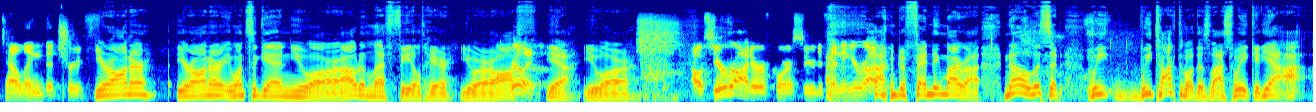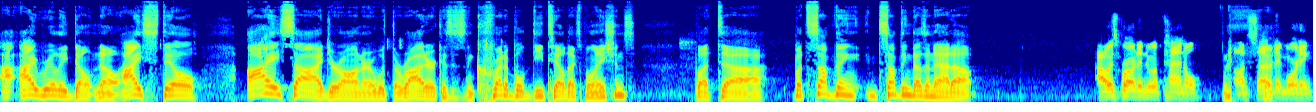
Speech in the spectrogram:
telling the truth. Your Honor, Your Honor, once again, you are out in left field here. You are off. Really? Yeah, you are. Oh, it's your rider, of course, so you're defending your rider. I'm defending my rider. No, listen, we we talked about this last week, and yeah, I I, I really don't know. I still I side, Your Honor, with the rider because it's incredible detailed explanations, but uh, but something something doesn't add up. I was brought into a panel on Saturday morning.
